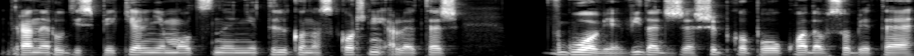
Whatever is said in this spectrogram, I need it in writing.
Granerud jest piekielnie mocny nie tylko na skoczni, ale też w głowie. Widać, że szybko poukładał sobie te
